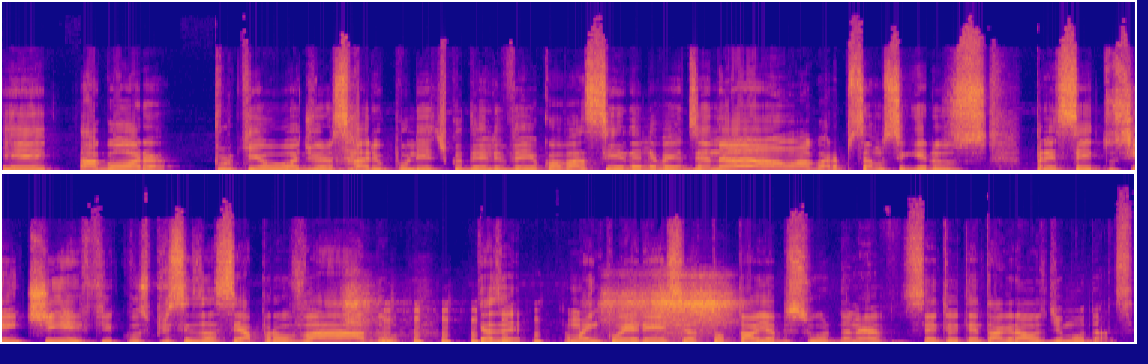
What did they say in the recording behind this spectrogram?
e agora porque o adversário político dele veio com a vacina, ele veio dizer: não, agora precisamos seguir os preceitos científicos, precisa ser aprovado. Quer dizer, uma incoerência total e absurda, né? 180 graus de mudança.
